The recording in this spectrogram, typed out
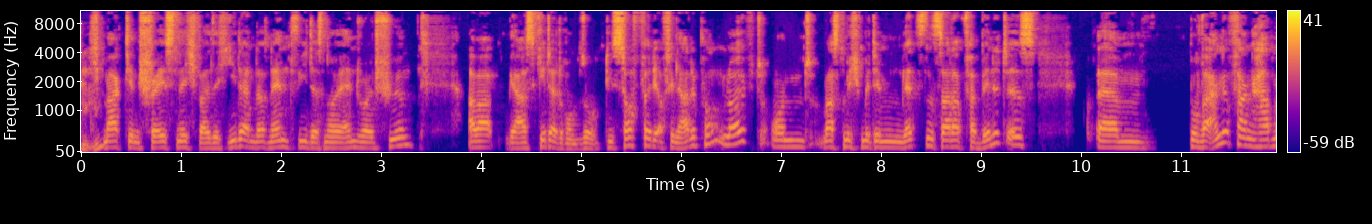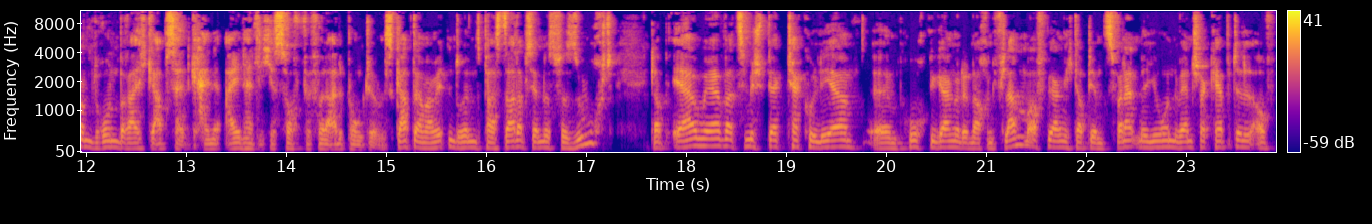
Mhm. Ich mag den Trace nicht, weil sich jeder das nennt wie das neue Android für. Aber ja, es geht darum, so die Software, die auf den Ladepunkten läuft und was mich mit dem letzten Startup verbindet ist, ähm, wo wir angefangen haben im Drohnenbereich, gab es halt keine einheitliche Software für Ladepunkte. Es gab da mal mittendrin ein paar Startups, die haben das versucht. Ich glaube, Airware war ziemlich spektakulär äh, hochgegangen oder auch in Flammen aufgegangen. Ich glaube, die haben 200 Millionen Venture Capital auf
